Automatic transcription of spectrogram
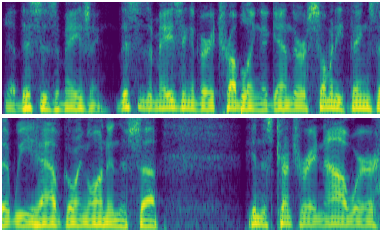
Yeah, this is amazing. This is amazing and very troubling. Again, there are so many things that we have going on in this uh, in this country right now where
